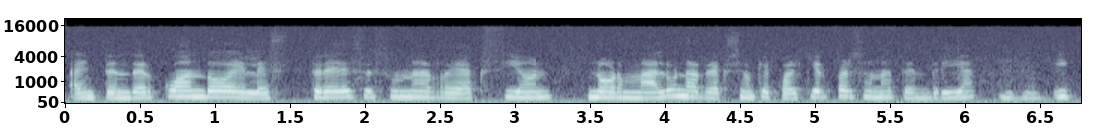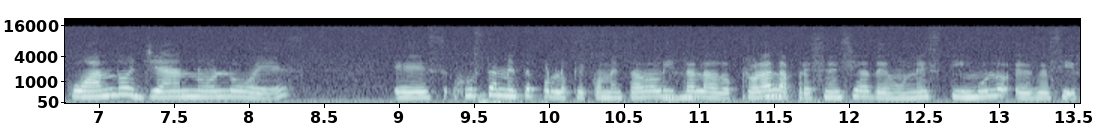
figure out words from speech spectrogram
a entender cuando el estrés es una reacción normal, una reacción que cualquier persona tendría, y cuando ya no lo es, es justamente por lo que comentaba ahorita la doctora, la presencia de un estímulo, es decir,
